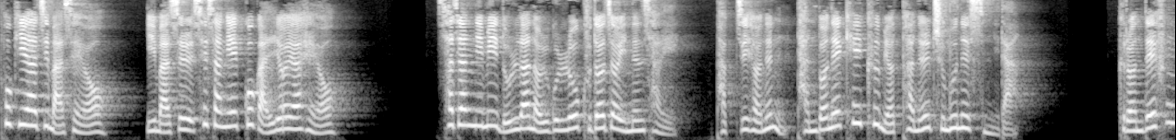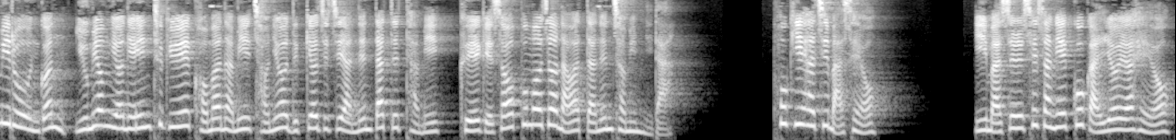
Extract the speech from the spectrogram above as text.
포기하지 마세요. 이 맛을 세상에 꼭 알려야 해요. 사장님이 놀란 얼굴로 굳어져 있는 사이 박지현은 단번에 케이크 몇 판을 주문했습니다. 그런데 흥미로운 건 유명 연예인 특유의 거만함이 전혀 느껴지지 않는 따뜻함이 그에게서 뿜어져 나왔다는 점입니다. 포기하지 마세요. 이 맛을 세상에 꼭 알려야 해요.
